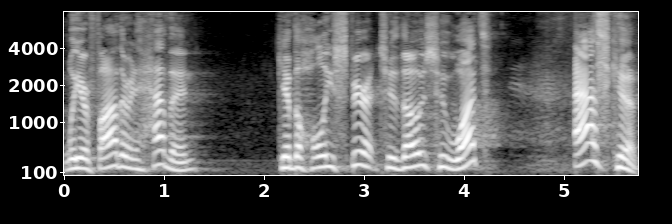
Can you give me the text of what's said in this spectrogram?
will your Father in heaven give the Holy Spirit to those who what? Ask Him.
